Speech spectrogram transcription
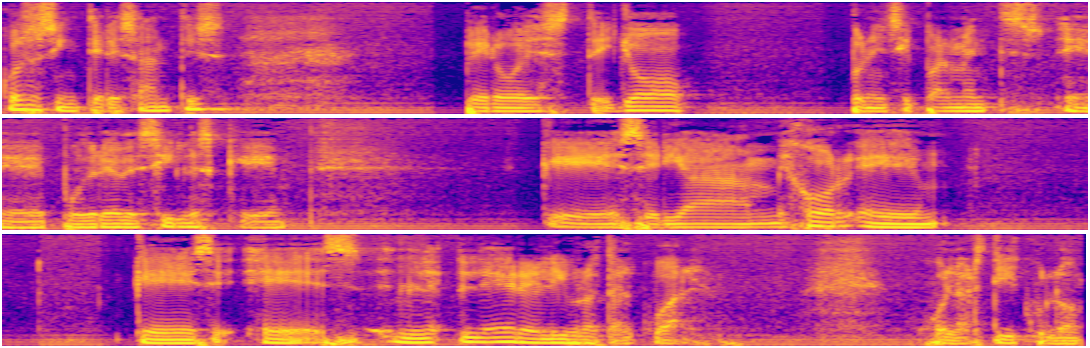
cosas interesantes, pero este yo principalmente eh, podría decirles que que sería mejor eh, que es, leer el libro tal cual o el artículo.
